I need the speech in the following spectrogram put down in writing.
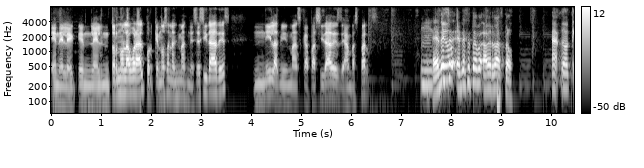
en el, en el entorno laboral porque no son las mismas necesidades ni las mismas capacidades de ambas partes. Mm, En, yo- ese, en ese tema, a ver, Clau. Ah, ok,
